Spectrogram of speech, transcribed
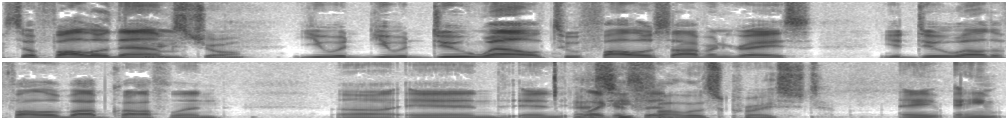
So follow them. Thanks, Joel. You would you would do well to follow Sovereign Grace. You do well to follow Bob Kauflin, uh, and and As like he I said, follows Christ. Aim, aim,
